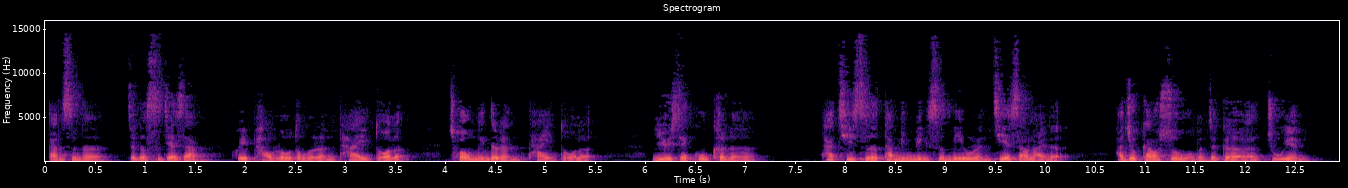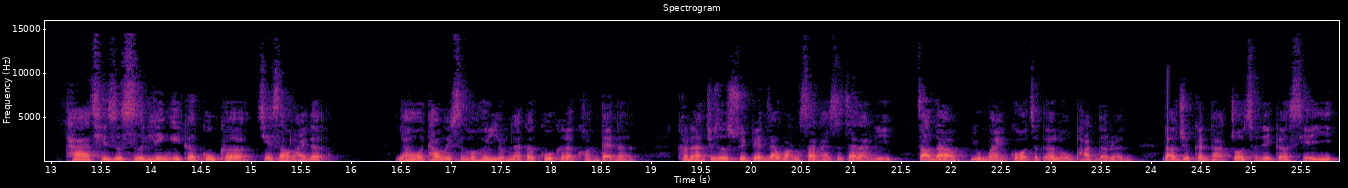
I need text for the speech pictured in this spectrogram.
但是呢，这个世界上会跑漏洞的人太多了，聪明的人太多了。有一些顾客呢，他其实他明明是没有人介绍来的，他就告诉我们这个组员，他其实是另一个顾客介绍来的。然后他为什么会有那个顾客的 contact 呢？可能就是随便在网上还是在那里找到有买过这个楼盘的人，然后就跟他做成一个协议，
